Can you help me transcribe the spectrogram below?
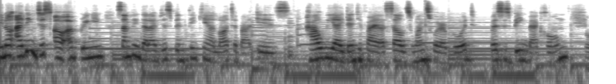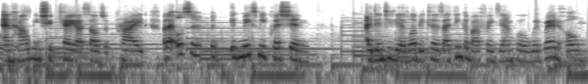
you know, I think just our upbringing, something that I've just been thinking a lot about is how we identify ourselves once we're abroad versus being back home oh. and how we should carry ourselves with pride. But I also, it makes me question identity as well because I think about, for example, when we're at home,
